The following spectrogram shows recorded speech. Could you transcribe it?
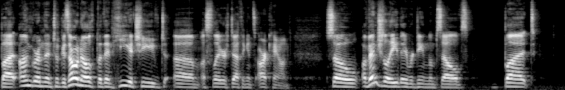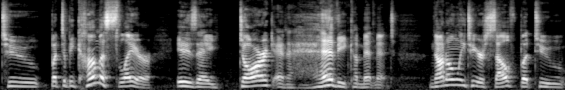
But Ungrim then took his own oath, but then he achieved um, a Slayer's death against Archaon. So eventually they redeem themselves, but to but to become a Slayer is a dark and heavy commitment, not only to yourself but to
